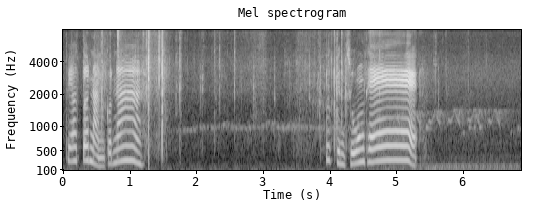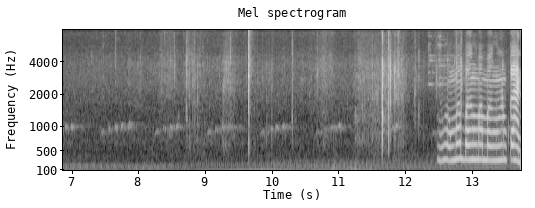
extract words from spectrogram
ไปเอาตัวหนันก็น่าคือขึ้นสูงแท้มาเบิงมาเบิงน้ำกัน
